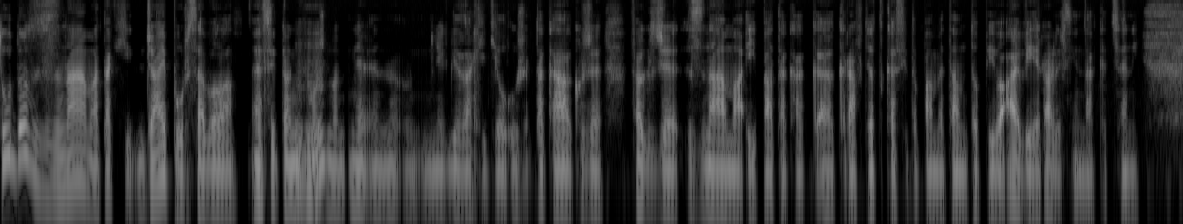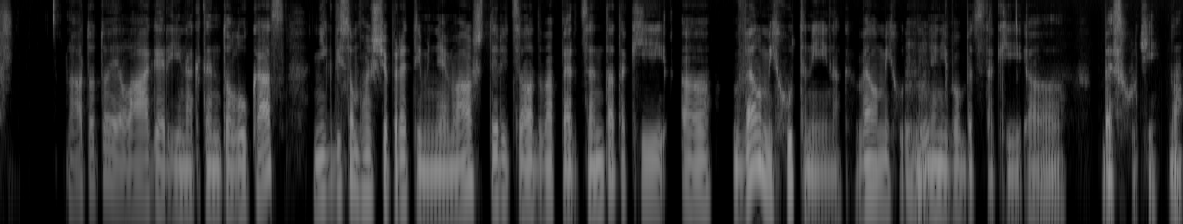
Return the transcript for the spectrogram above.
tu dosť známa, taký Jaipur sa volá. Ja si to mm-hmm. možno ne, niekde zachytil už. Taká akože fakt, že známa IPA, taká krafťacká, si to pamätám, to pivo. Aj vyhrali s ním také ceny. No a toto je láger inak tento Lukas. Nikdy som ho ešte predtým nemal, 4,2%, taký uh, veľmi chutný inak, veľmi chutný, mm-hmm. není vôbec taký uh, bez chuti. No.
